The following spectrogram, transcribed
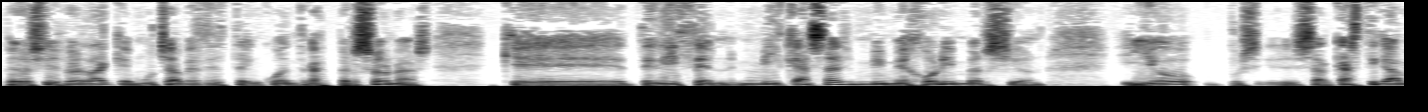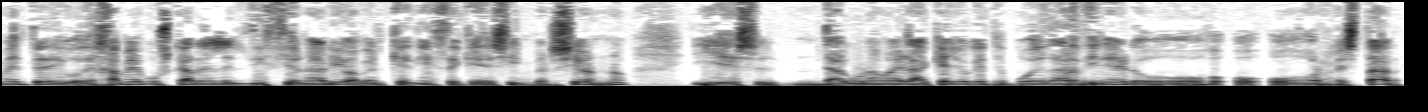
Pero sí es verdad que muchas veces te encuentras personas que te dicen mi casa es mi mejor inversión. Y yo, pues sarcásticamente digo, déjame buscar en el diccionario a ver qué dice que es inversión, ¿no? Y es de alguna manera aquello que te puede dar dinero o, restar.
